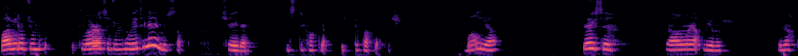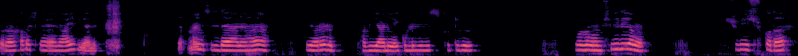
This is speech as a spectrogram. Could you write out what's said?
Bavyera Cumhur Floransa Cumhuriyeti'yle mi şeyde istifak yap ittifak yapmış. Mal ya. Neyse. Yağma yapmıyoruz. Günahtır arkadaşlar yani ayıp yani. Yapmayın siz de yani ha. Uyarırım. Tabii yani ekonominiz kötü. O zaman bir şey diyemem. Şuraya şu kadar.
